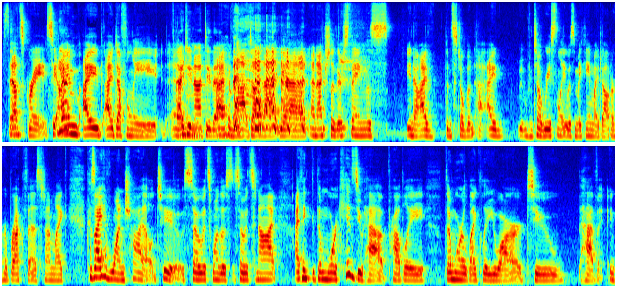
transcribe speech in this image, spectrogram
So, That's great. See, yeah. I'm I I definitely I do not do that. I have not done that yet. And actually, there's things you know, I've been still been I until recently was making my daughter her breakfast. I'm like, because I have one child too, so it's one of those. So it's not. I think the more kids you have, probably the more likely you are to have. You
